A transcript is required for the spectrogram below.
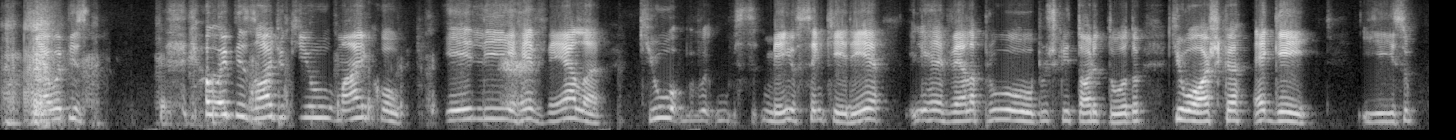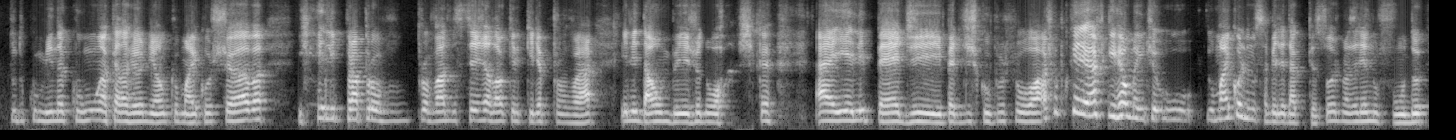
É o, é o episódio que o Michael ele revela que o meio sem querer ele revela pro, pro escritório todo que o Oscar é gay. E isso tudo culmina com aquela reunião que o Michael chama e ele, para provar, seja lá o que ele queria provar, ele dá um beijo no Oscar. Aí ele pede, pede desculpas pro Oscar, porque acha que realmente o, o Michael não sabia lidar com pessoas, mas ele, no fundo,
